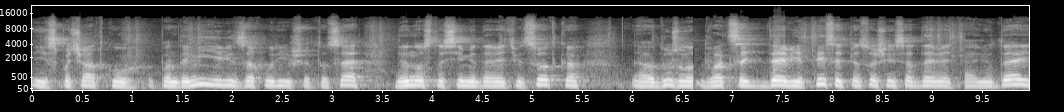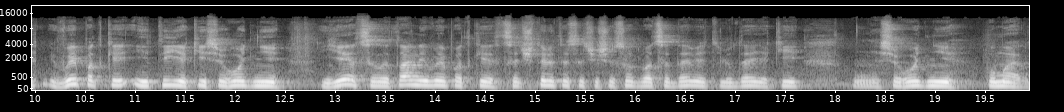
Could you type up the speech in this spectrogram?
із початку пандемії від захворівших, то це 97,9%. Е, Одужало 29 тисяч 569 людей. Випадки і ті, які сьогодні є, це летальні випадки, це 4 тисячі 629 людей, які е, сьогодні померли.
